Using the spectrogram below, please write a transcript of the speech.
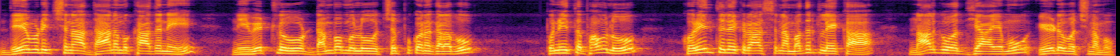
దేవుడిచ్చిన దానము కాదని నీవెట్లు డంబములు చెప్పుకొనగలవు. పునీత పౌలు కొరింతులకి రాసిన మొదటి లేఖ నాలుగో అధ్యాయము ఏడో వచనము.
